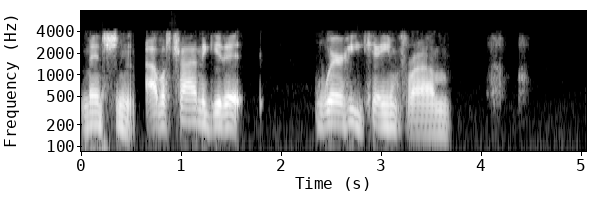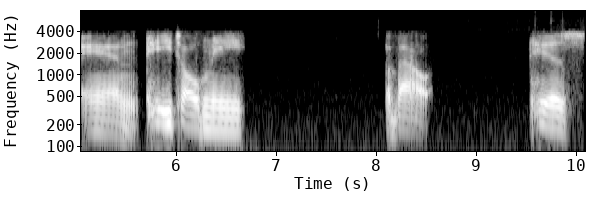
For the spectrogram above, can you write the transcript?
mentioned I was trying to get it where he came from, and he told me about his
